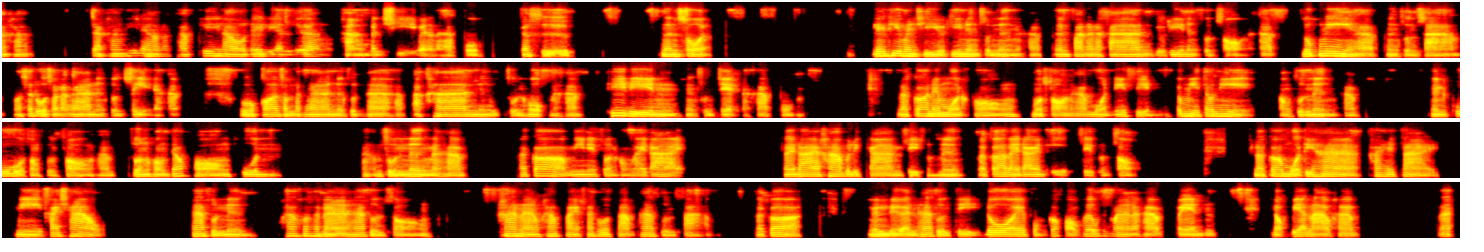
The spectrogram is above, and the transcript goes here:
อ่าครับ จากครั้งที่แล้วนะครับ ที่เราได้เรียนเรื่องผังบัญชีไปแล้วนะครับผมก็คือเงินสด เลขที่บัญชีอยู่ที่หนึ่งศูนย์หนึ่งนะครับ เงินฝากธนาคารอยู่ที่หนึ่งศูนย์สองนะครับลูกหนี้ครับหนึ่งศูนย์สามวัสดุสำนักงานหนึ่งศูนย์สี่นะครับ อุปกรณ์สำนักงานหนึ่งศูนย์ห้าครับ อาคารหนึ่งศูนย์หกนะครับ ที่ดินหนึ่งศูนย์เจ็ดนะครับ ผม แล้วก็ในหมวดของหมวดสองนะครับ หมวดหนี้สินก็มีเจ้าหนี้สองศูนย์หนึ่งครับ เงินกู้สองศูนย์สองครับ ส่วนของเจ้าของทุนสาศูนย์หนึ่งนะครับ แล้วก็มีในส่วนของรายได้ รายได้ค่าบริการ401แล้วก็รายได้อื่นๆ402แล้วก็หมวดที่5ค่าใช้จ่าย มีค่าเช่า501ค่าโฆษณา502ค่าน้ำค่าไฟค่าโทรศัพท์503แล้วก็เงินเดือน 504 โดยผมก็ขอเพิ่มขึ้นมานะครับ เป็นดอกเบี้ยราวครับ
